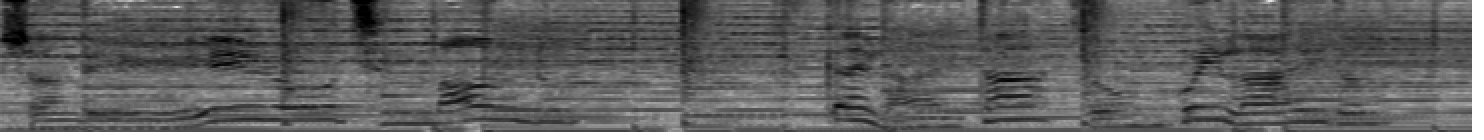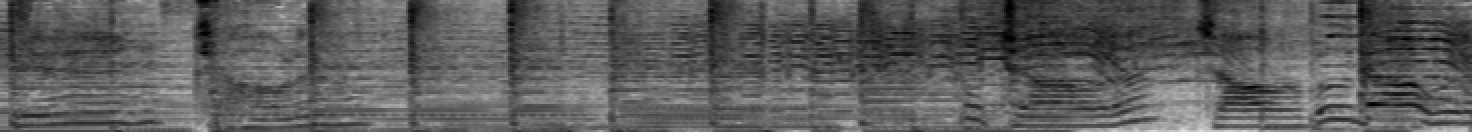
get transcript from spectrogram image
上帝已如此忙碌，该来他总会来的，别找找了，找不到了。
